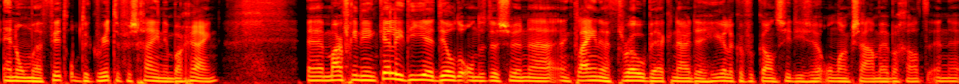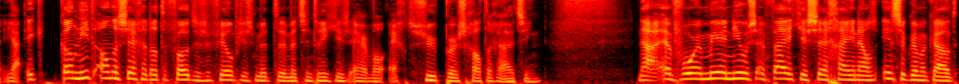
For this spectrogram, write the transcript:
En om fit op de grid te verschijnen in Bahrein. Uh, maar vriendin Kelly die uh, deelde ondertussen uh, een kleine throwback naar de heerlijke vakantie die ze onlangs samen hebben gehad. En ja, ik kan niet anders zeggen dat de foto's en filmpjes met, met z'n drietjes er wel echt super schattig uitzien. Nou, en voor meer nieuws en feitjes ga je naar ons Instagram-account,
